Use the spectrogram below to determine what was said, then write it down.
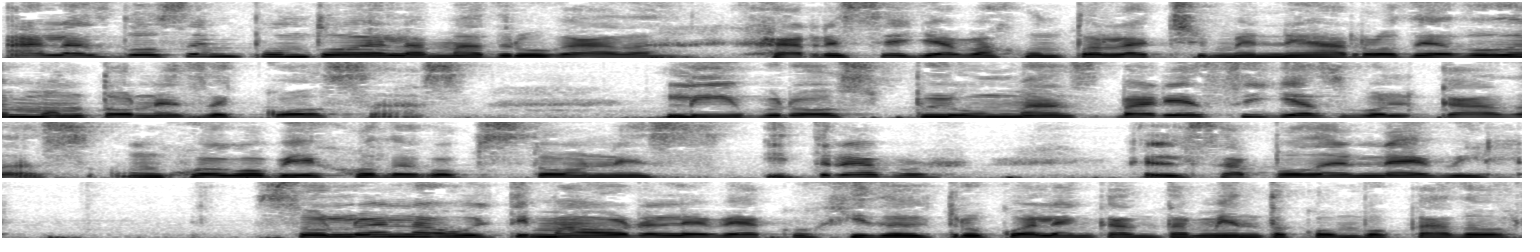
A las doce en punto de la madrugada, Harry se hallaba junto a la chimenea rodeado de montones de cosas libros, plumas, varias sillas volcadas, un juego viejo de gobstones y Trevor, el sapo de Neville. Solo en la última hora le había cogido el truco al encantamiento convocador.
